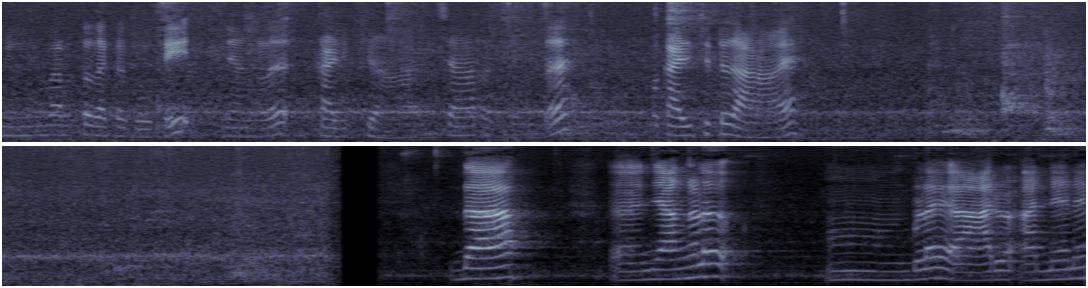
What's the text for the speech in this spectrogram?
മീൻ വറുത്തതൊക്കെ കൂട്ടി ഞങ്ങൾ കഴിക്കുകയാണ് അച്ചാറൊക്കെ ഉണ്ട് അപ്പോൾ കഴിച്ചിട്ട് കാണാവേ. ഇതാ ഞങ്ങൾ ഇവിടെ ആരോ അന്നേനെ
